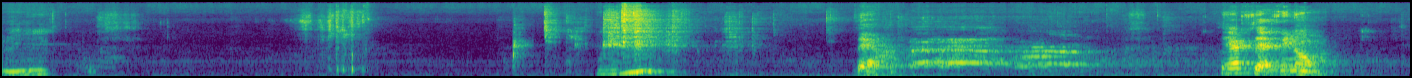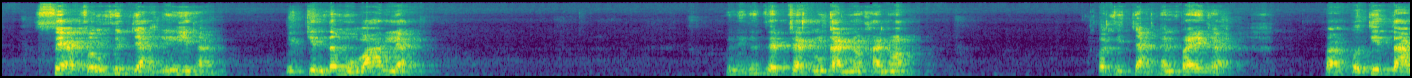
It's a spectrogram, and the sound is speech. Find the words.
อืมอืมแบบแซ่บแซ่บพี่น้องแซ่บสมขึ้นอย่างนี้ค่ะอยากกินแตะหมู่บ้านแล้ววันนี้ก็แซ่บๆเหมือนกันเนาะค่ะเนาะก็ติดจากกันไปกับฝากกดติดตาม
